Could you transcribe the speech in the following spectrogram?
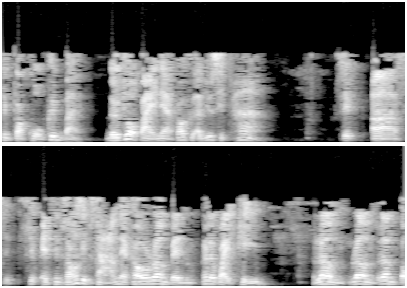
สิบกว่าขวบขึ้นไป โดยทั่วไปเนี่ยก็คืออายุสิบห้าสิบอ่าสิบสิบเอ็ดสิบสองสิบสามเนี่ยเขาเริ่มเป็นเขาเรียกวัยทีนเริ่มเริ่มเริ่มโต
